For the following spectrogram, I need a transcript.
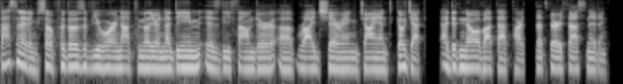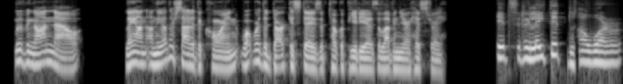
Fascinating. So, for those of you who are not familiar, Nadiem is the founder of ride sharing giant Gojek. I didn't know about that part. That's very fascinating. Moving on now, Leon, on the other side of the coin, what were the darkest days of Tokopedia's 11 year history? It's related to our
